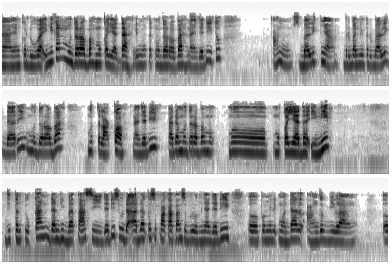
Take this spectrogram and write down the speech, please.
Nah yang kedua ini kan mudorabah mukayadah, limited mudorabah. Nah jadi itu anu sebaliknya berbanding terbalik dari mudorabah mutlako. Nah jadi pada mudorabah mu, mu, mukayadah ini ditentukan dan dibatasi. Jadi sudah ada kesepakatan sebelumnya. Jadi e, pemilik modal anggap bilang e,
